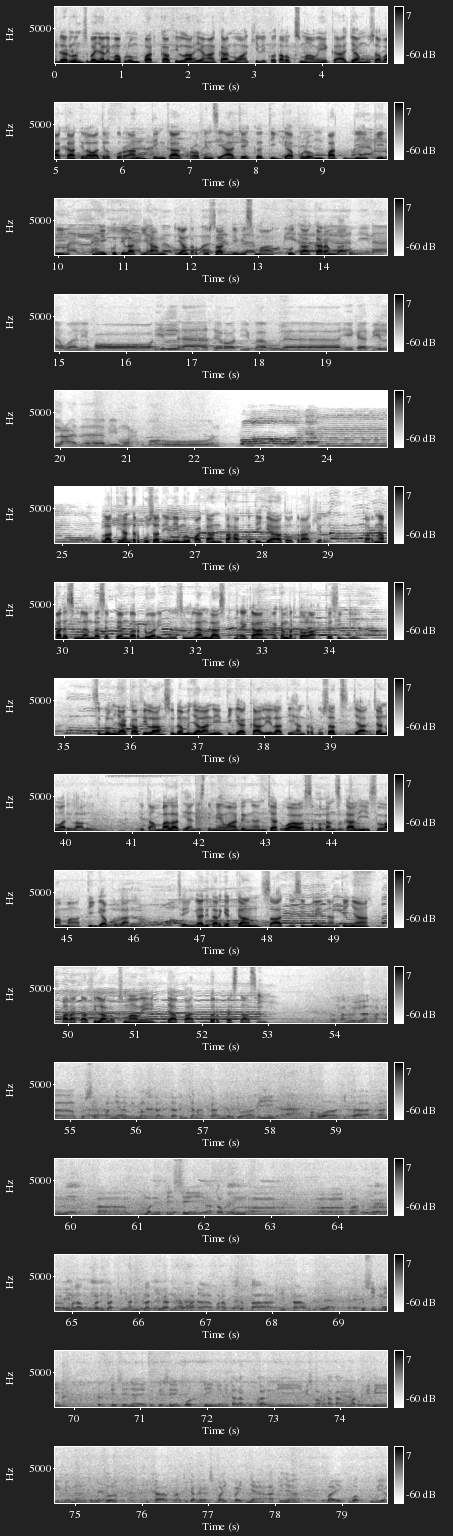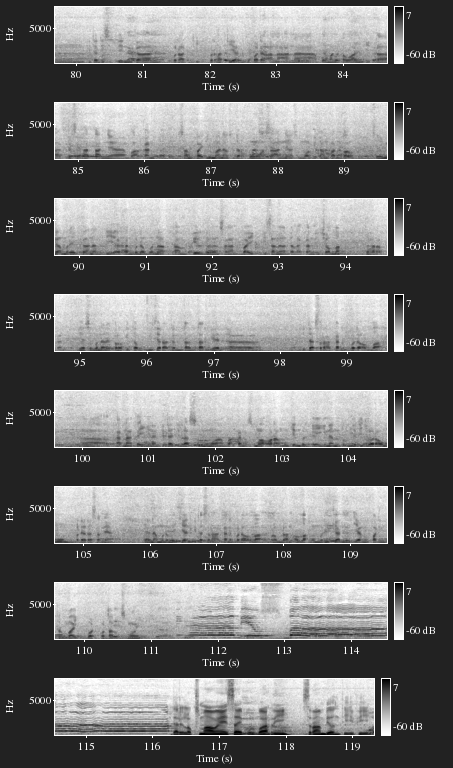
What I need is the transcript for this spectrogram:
Sudarlun sebanyak 54 kafilah yang akan mewakili kota Loksmawe ke ajang musabakah tilawatil Quran tingkat Provinsi Aceh ke-34 di PD mengikuti latihan yang terpusat di Wisma Kuta Karangbaru. Latihan terpusat ini merupakan tahap ketiga atau terakhir karena pada 19 September 2019 mereka akan bertolak ke Sigli. Sebelumnya kafilah sudah menjalani tiga kali latihan terpusat sejak Januari lalu. Ditambah latihan istimewa dengan jadwal sepekan sekali selama tiga bulan. Sehingga ditargetkan saat di Sigli nantinya para kafilah Loksmawe dapat berprestasi. Alhamdulillah eh, persiapannya memang sudah kita rencanakan jauh-jauh hari bahwa kita akan uh, ataupun uh, uh, apa, melakukan pelatihan-pelatihan kepada para peserta kita untuk ke Sigli TC-nya yaitu TC boarding yang kita lakukan di Wisma Kota Baru ini memang betul-betul kita perhatikan dengan sebaik-baiknya. Artinya baik waktu yang kita disiplinkan, perhatian kepada anak-anak, pemantauan kita, kesehatannya, bahkan sampai di mana sudah penguasaannya semua kita pantau sehingga mereka nanti akan benar-benar tampil dengan sangat baik di sana dan akan insya Allah kita harapkan ya sebenarnya kalau kita berbicara tentang target uh, kita serahkan kepada Allah uh, karena keinginan kita jelas semua bahkan semua orang mungkin berkeinginan untuk menjadi juara umum pada dasarnya ya, namun demikian kita serahkan kepada Allah mudah-mudahan Allah memberikan yang paling terbaik buat kota Luxmoy dari Loksmawe, Saiful Bahri, Serambion TV.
